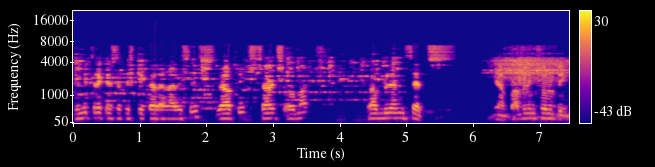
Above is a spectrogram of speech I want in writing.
Geometric and statistical analysis, graphics, charts, or maps, problem sets. Yan, problem solving.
